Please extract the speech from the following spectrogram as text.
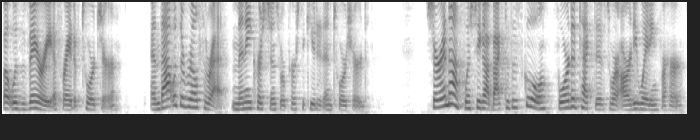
but was very afraid of torture. And that was a real threat. Many Christians were persecuted and tortured. Sure enough, when she got back to the school, four detectives were already waiting for her.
